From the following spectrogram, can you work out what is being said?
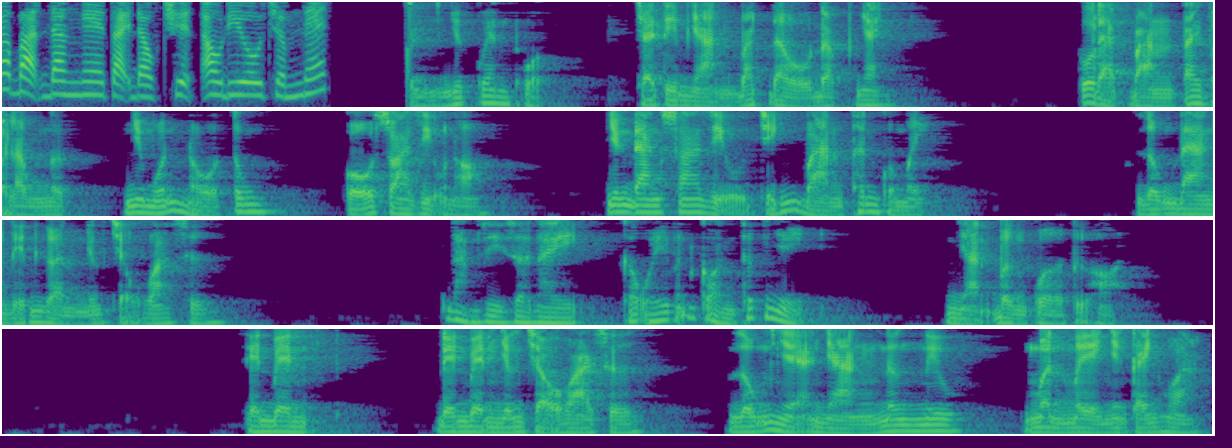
Các bạn đang nghe tại đọc chuyện audio.net Như quen thuộc, Trái tim nhàn bắt đầu đập nhanh. Cô đặt bàn tay vào lòng ngực Như muốn nổ tung, Cố xoa dịu nó, Nhưng đang xoa dịu chính bản thân của mình. Dũng đang đến gần những chậu hoa sứ. Làm gì giờ này, Cậu ấy vẫn còn thức nhỉ? Nhạn bừng quờ tự hỏi. Đến bên Đến bên những chậu hoa sứ. Dũng nhẹ nhàng nâng niu, Mần mề những cánh hoa,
